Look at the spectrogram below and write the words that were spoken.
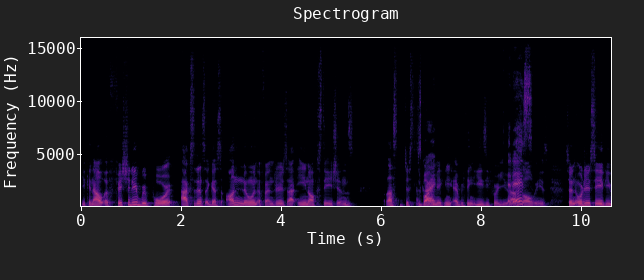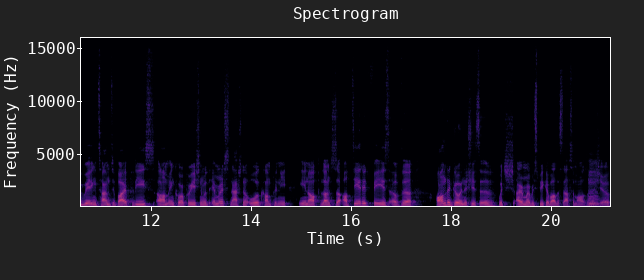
you can now officially report accidents against unknown offenders at ENOC stations. That's just That's Dubai great. making everything easy for you, It as is. always. So, in order to save you waiting time, Dubai Police, um, in cooperation with Emirates National Oil Company, ENOC, launched the updated phase of the On the Go initiative, which I remember speaking about this last time I was on the Mm. show.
